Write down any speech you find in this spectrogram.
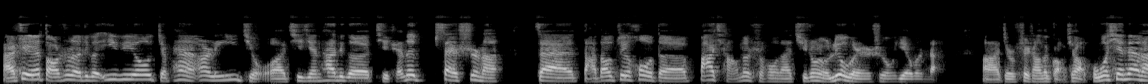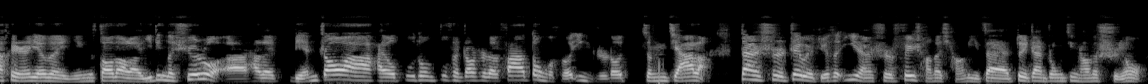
啊！这也导致了这个 EVO Japan 二零一九啊期间，他这个铁拳的赛事呢。在打到最后的八强的时候呢，其中有六个人是用叶问的，啊，就是非常的搞笑。不过现在呢，黑人叶问已经遭到了一定的削弱啊，他的连招啊，还有部动部分招式的发动和硬直都增加了。但是这位角色依然是非常的强力，在对战中经常的使用。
